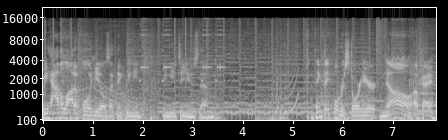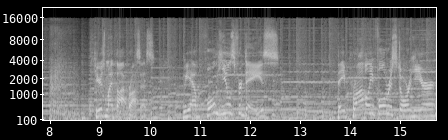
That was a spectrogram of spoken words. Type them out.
We have a lot of full heals. I think we need we need to use them. I think they full restore here. No, okay. Here's my thought process. We have full heals for days. They probably full restore here.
